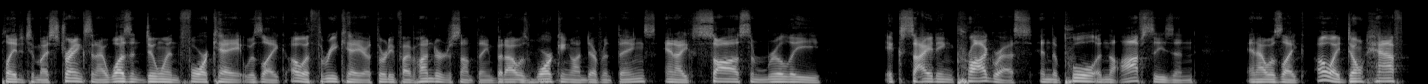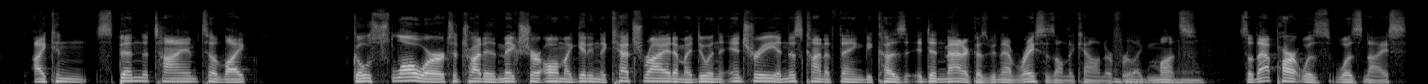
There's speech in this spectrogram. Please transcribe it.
played into my strengths. And I wasn't doing 4K. It was like oh a 3K or 3500 or something. But I was working on different things, and I saw some really exciting progress in the pool in the off season. And I was like, oh, I don't have. I can spend the time to like go slower to try to make sure oh am i getting the catch right? Am i doing the entry? And this kind of thing because it didn't matter because we didn't have races on the calendar for like months. so that part was was nice.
